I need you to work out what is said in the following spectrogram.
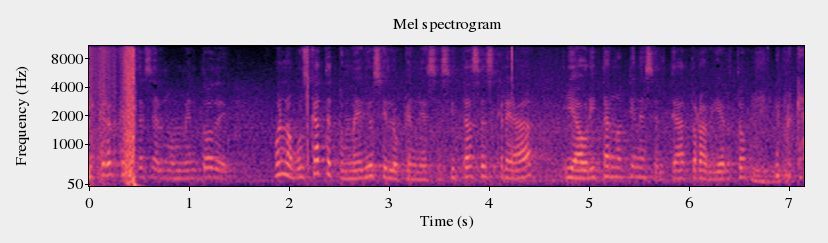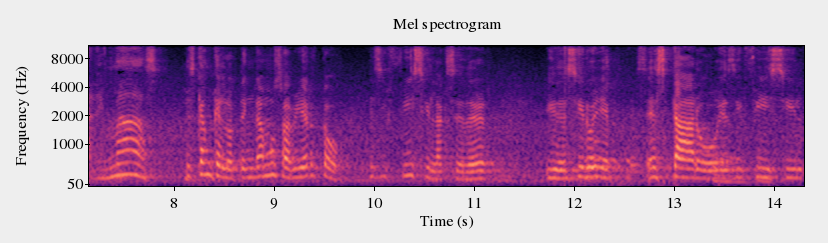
Y creo que este es el momento de, bueno, búscate tu medio si lo que necesitas es crear y ahorita no tienes el teatro abierto. Y porque además, es que aunque lo tengamos abierto, es difícil acceder y decir, oye, es caro, es difícil.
